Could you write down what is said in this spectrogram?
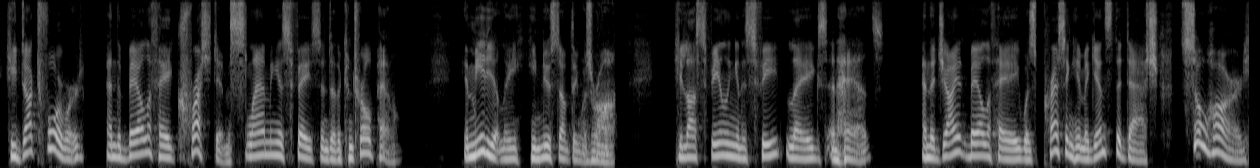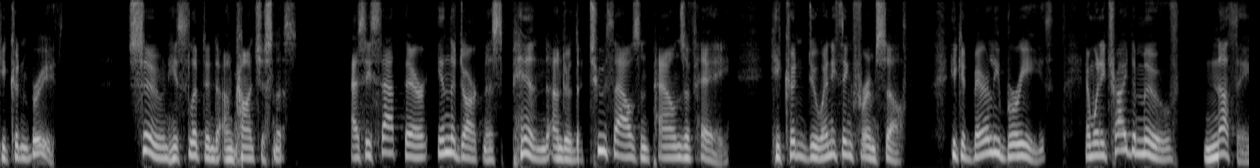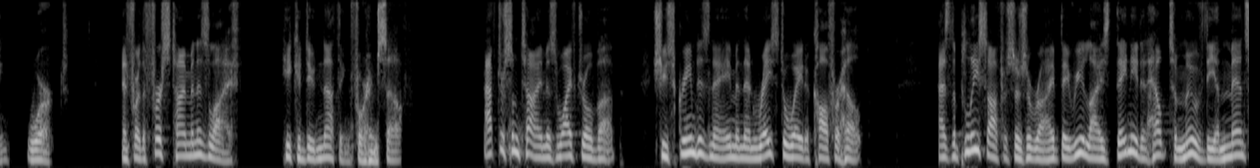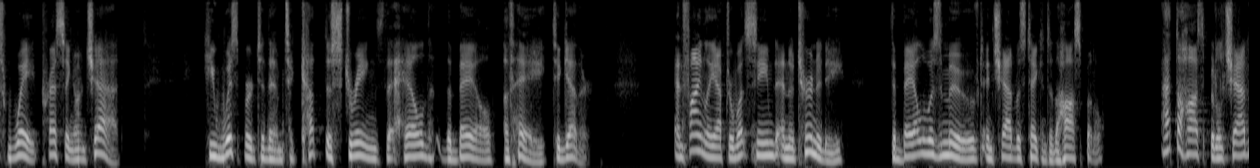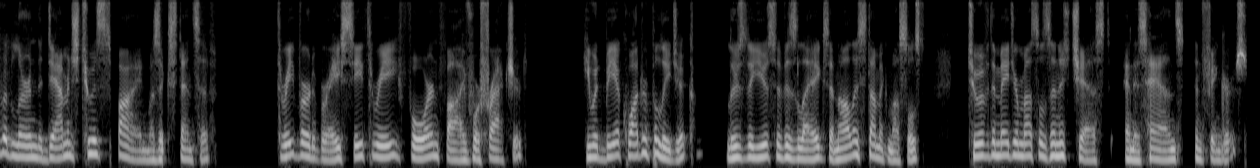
He ducked forward, and the bale of hay crushed him, slamming his face into the control panel. Immediately, he knew something was wrong. He lost feeling in his feet, legs, and hands, and the giant bale of hay was pressing him against the dash so hard he couldn't breathe. Soon he slipped into unconsciousness. As he sat there in the darkness, pinned under the 2,000 pounds of hay, he couldn't do anything for himself. He could barely breathe. And when he tried to move, nothing worked. And for the first time in his life, he could do nothing for himself. After some time, his wife drove up. She screamed his name and then raced away to call for help. As the police officers arrived, they realized they needed help to move the immense weight pressing on Chad. He whispered to them to cut the strings that held the bale of hay together. And finally, after what seemed an eternity, the bale was moved and Chad was taken to the hospital. At the hospital, Chad would learn the damage to his spine was extensive. Three vertebrae, C3, 4, and 5, were fractured. He would be a quadriplegic, lose the use of his legs and all his stomach muscles, two of the major muscles in his chest, and his hands and fingers.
